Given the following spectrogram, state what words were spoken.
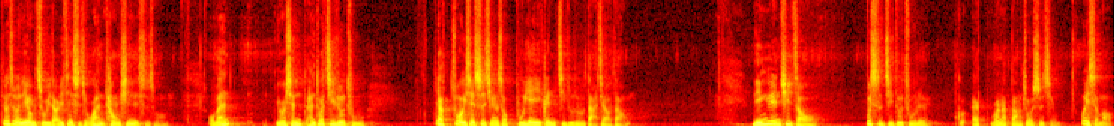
但是你有没有注意到一件事情？我很痛心的是什么？我们有些很多基督徒。要做一些事情的时候，不愿意跟基督徒打交道，宁愿去找不是基督徒的来帮他帮做事情。为什么？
